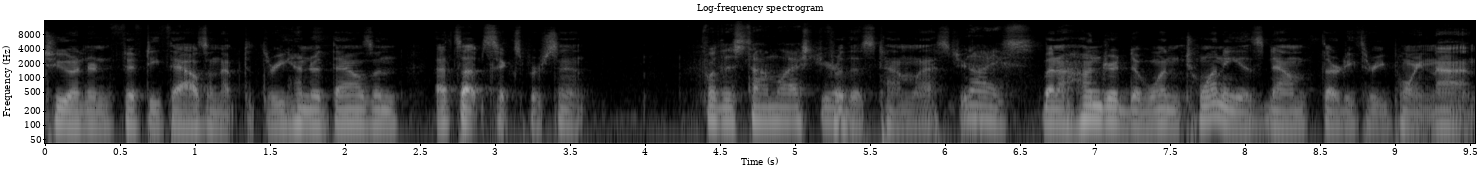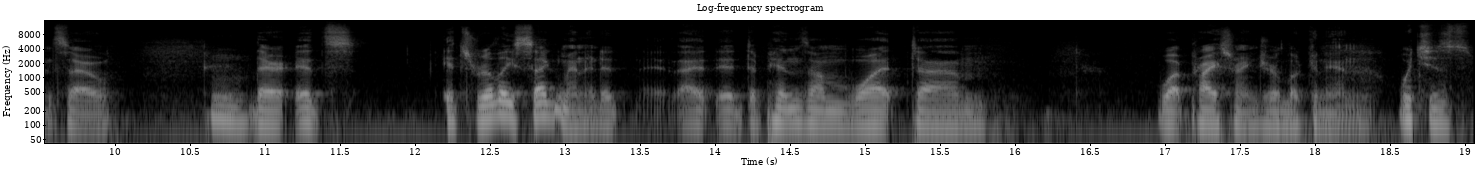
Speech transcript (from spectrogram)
250,000 up to 300,000, that's up 6% for this time last year for this time last year. nice But 100 to 120 is down 33.9. So Hmm. there it's it's really segmented. It it, it depends on what um, what price range you're looking in. which is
